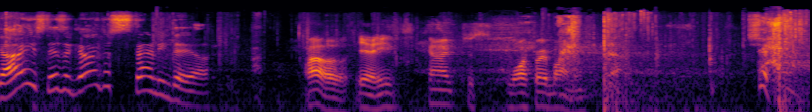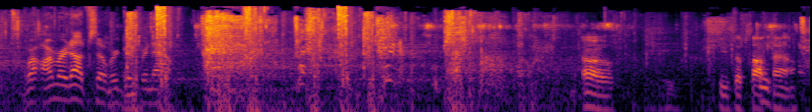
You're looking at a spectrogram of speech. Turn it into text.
Guys, there's a guy just standing there. Oh yeah, he kind of just walked right by me. Shit! We're armored up, so we're good for now. Oh, he's up top now.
